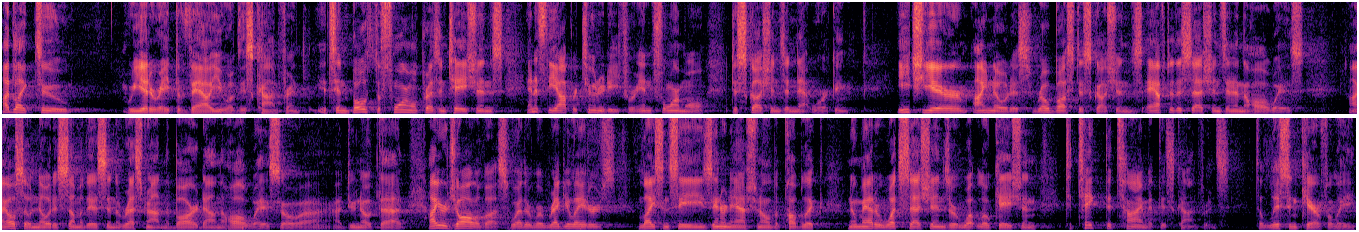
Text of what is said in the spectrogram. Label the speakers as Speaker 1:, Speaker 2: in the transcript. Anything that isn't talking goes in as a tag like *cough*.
Speaker 1: I'd like to reiterate the value of this conference. It's in both the formal presentations and it's the opportunity for informal discussions and networking. Each year, I notice robust discussions after the sessions and in the hallways. I also notice some of this in the restaurant and the bar down the hallway, so uh, I do note that. I urge all of us, whether we're regulators, licensees, international, the public, no matter what sessions or what location, to take the time at this conference to listen carefully,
